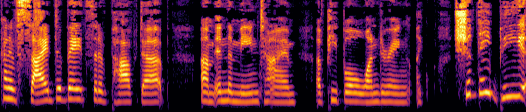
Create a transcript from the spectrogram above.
kind of side debates that have popped up um, in the meantime of people wondering like should they be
